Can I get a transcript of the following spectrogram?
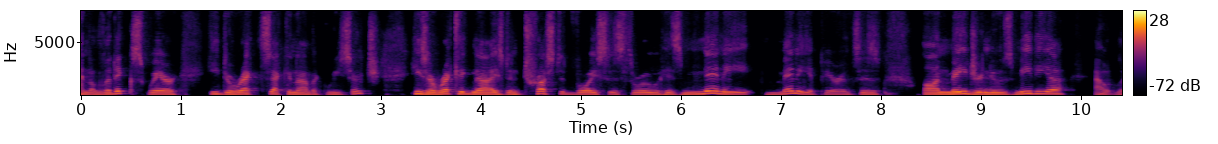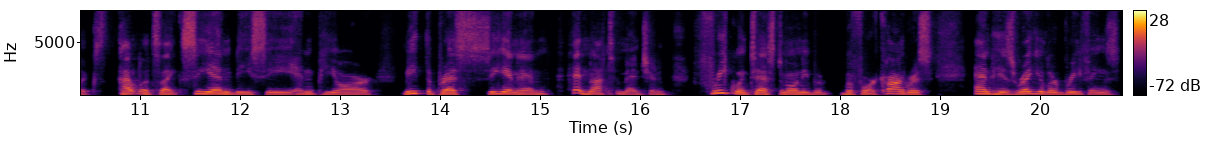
Analytics, where he directs economic research. He's a recognized and trusted voice through his many, many appearances on major news media outlets, outlets like CNBC, NPR, Meet the Press, CNN, and not to mention frequent testimony before Congress and his regular briefings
